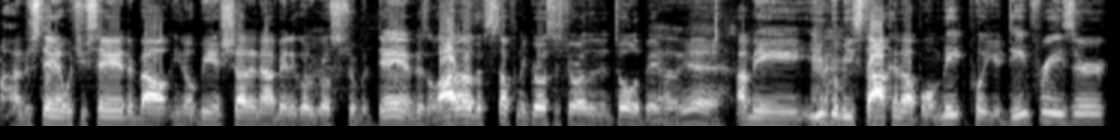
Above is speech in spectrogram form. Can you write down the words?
I understand what you're saying about you know being shut in, not being able to go to the grocery store. But damn, there's a lot of other stuff in the grocery store other than toilet paper. Hell yeah. I mean, you could be stocking up on meat, put your deep freezer.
